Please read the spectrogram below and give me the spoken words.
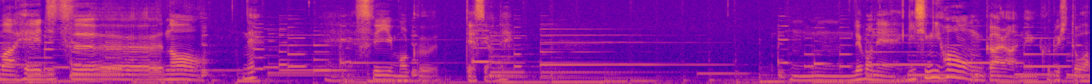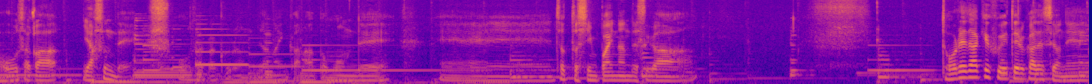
まあ平日のね、えー水木ですよね。でもね西日本からね来る人は大阪休んで大阪ちょっと心配なんですがどれだけ増えてるかですよね。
